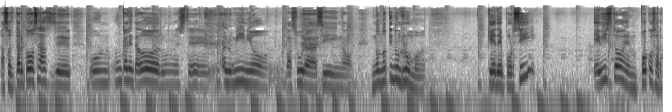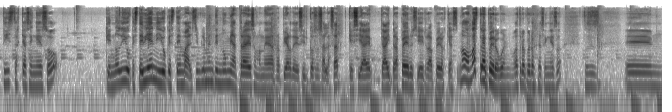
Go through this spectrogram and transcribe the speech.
a soltar cosas, de un, un, calentador, un, este, aluminio, basura, así, no, no, no tiene un rumbo. Que de por sí he visto en pocos artistas que hacen eso, que no digo que esté bien ni digo que esté mal, simplemente no me atrae esa manera de rapear, de decir cosas al azar, que si hay, hay traperos y hay raperos que hacen, no, más traperos, bueno, más traperos que hacen eso. Entonces, eh,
